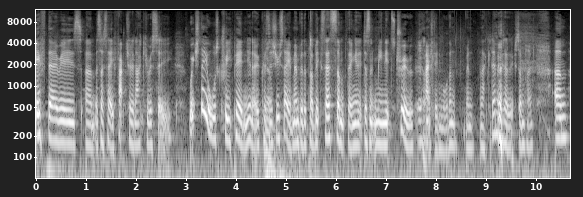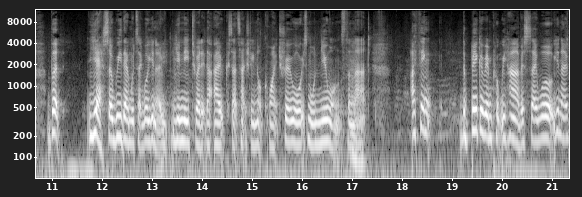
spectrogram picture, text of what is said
If there is, um, as I say, factual inaccuracy, which they always creep in, you know, because Yeah. as you say, a member of the public says something, and it doesn't mean it's true. Actually, more than an academic says it sometimes. Um, but Yes, so we then would say, well, you know, you need to edit that out because that's actually not quite true, or it's more nuanced than that. I think the bigger input we have is say, well, you know,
